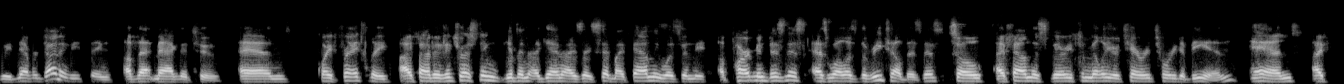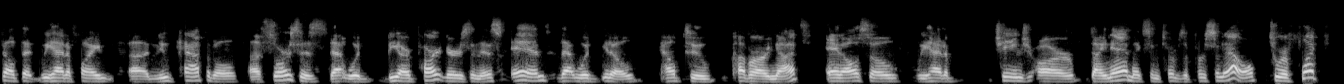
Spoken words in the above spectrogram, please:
We'd never done anything of that magnitude. And quite frankly, I found it interesting, given, again, as I said, my family was in the apartment business as well as the retail business. So I found this very familiar territory to be in. And I felt that we had to find uh, new capital uh, sources that would be our partners in this and that would, you know, help to cover our nuts. And also, we had to change our dynamics in terms of personnel to reflect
